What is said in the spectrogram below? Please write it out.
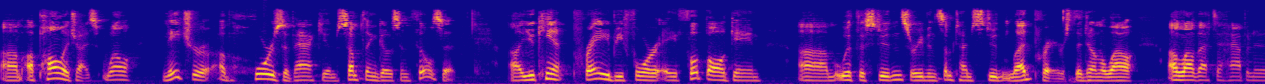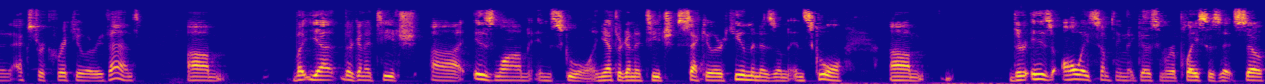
um, apologize. Well, nature abhors a vacuum. Something goes and fills it. Uh, you can't pray before a football game um, with the students, or even sometimes student-led prayers. They don't allow allow that to happen in an extracurricular event. Um, but yet they're going to teach uh, Islam in school, and yet they're going to teach secular humanism in school. Um, there is always something that goes and replaces it. So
